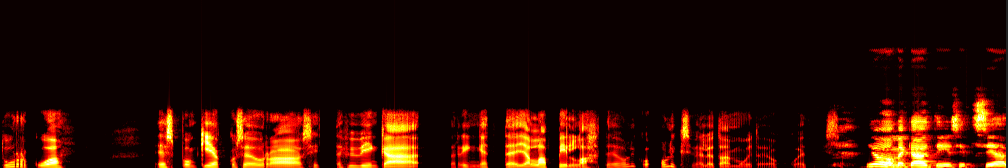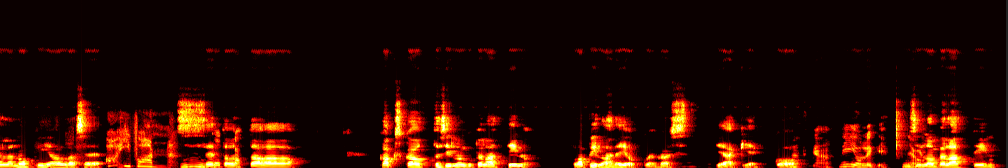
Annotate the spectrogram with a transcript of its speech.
Turkua, Espoon kiekkoseuraa, sitten Hyvinkää Ringetteen ja Lapinlahteen. Oliko, oliko vielä jotain muita joukkueita? Missä? Joo, me käytiin sitten siellä Nokialla se, Aivan. se mm, tota, kaksi kautta silloin, kun pelattiin Lapinlahden joukkueen kanssa jääkiekkoa. Niin olikin. Niin silloin pelattiin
